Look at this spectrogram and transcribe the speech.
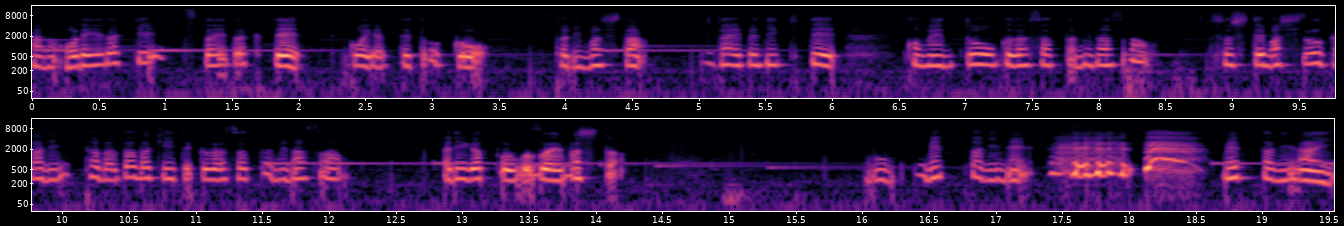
あのお礼だけ伝えたくてこうやってトークを撮りました。ライブに来てコメントをくださった皆さんそしてまあ静かにただただ聞いてくださった皆さんありがとうございました。もうめったにね めったにない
